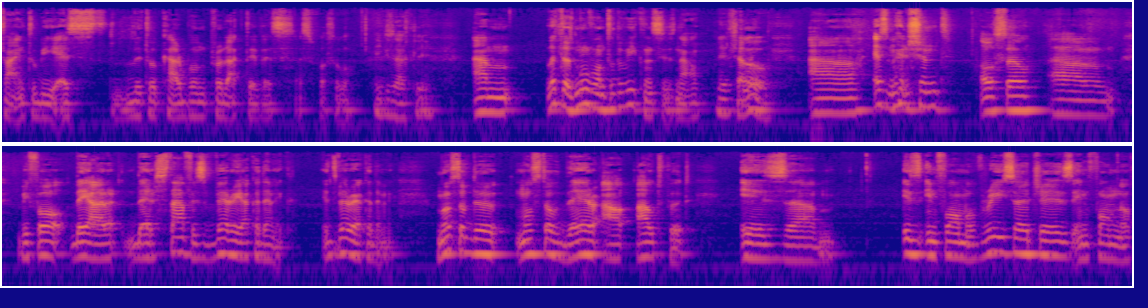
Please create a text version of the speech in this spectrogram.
trying to be as little carbon productive as, as possible. Exactly. Um, let us move on to the weaknesses now. Let's Shall go. we? Uh, as mentioned, also um, before, they are their staff is very academic. It's very academic. Most of the most of their out- output is um, is in form of researches, in form of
